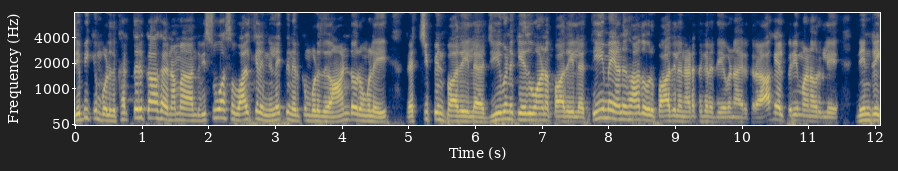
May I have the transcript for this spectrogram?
ஜெபிக்கும் பொழுது கர்த்தருக்காக நம்ம அந்த விசுவாச வாழ்க்கையில நிலைத்து நிற்கும் பொழுது ஆண்டவர் உங்களை ரட்சிப்பின் பாதையில ஜீவனுக்கு எதுவான பாதையில தீமை அணுகாத ஒரு பாதையில நடத்துகிற தேவனா இருக்கிறார். ஆகையால் பிரியமானவர்களே நின்றி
